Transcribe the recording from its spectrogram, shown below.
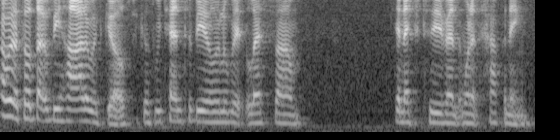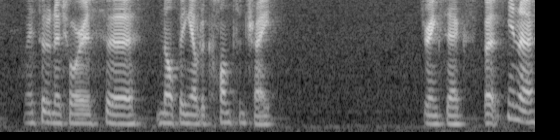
I would have thought that would be harder with girls because we tend to be a little bit less um, connected to the event when it's happening. We're sort of notorious for not being able to concentrate during sex, but you know,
